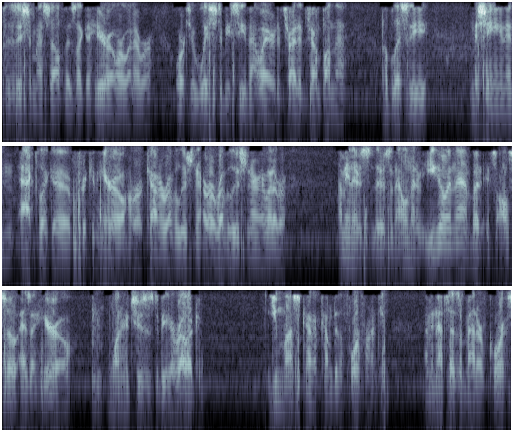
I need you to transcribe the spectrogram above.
position myself as like a hero or whatever, or to wish to be seen that way, or to try to jump on the publicity machine and act like a freaking hero or a counter-revolutionary or a revolutionary or whatever. I mean, there's there's an element of ego in that, but it's also as a hero, one who chooses to be heroic, you must kind of come to the forefront. I mean, that's as a matter of course.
